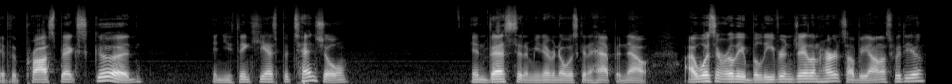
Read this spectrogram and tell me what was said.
if the prospect's good and you think he has potential, invest in him. You never know what's going to happen. Now, I wasn't really a believer in Jalen Hurts, I'll be honest with you.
